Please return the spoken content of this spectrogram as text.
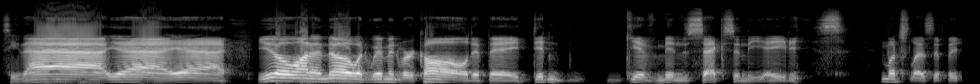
See that? Yeah, yeah. You don't want to know what women were called if they didn't give men sex in the 80s. Much less if they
